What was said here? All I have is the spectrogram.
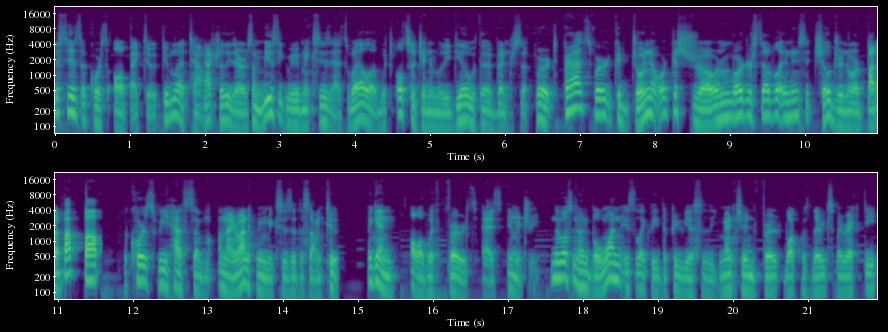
This is of course all back to Accumula Town. Naturally there are some music remixes as well which also generally deal with the adventures of Furret. Perhaps Furret could join an orchestra or murder several innocent children or bada bop bop. Of course we have some unironic remixes of the song too. Again, all with Furret as imagery. The most notable one is likely the previously mentioned Furret Walk with Lyrics by RecD,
